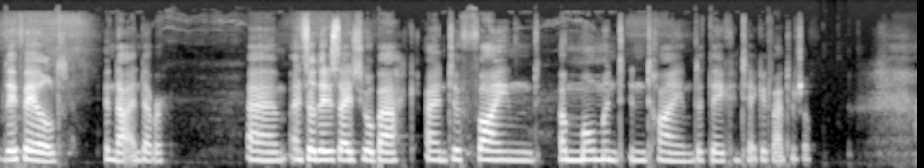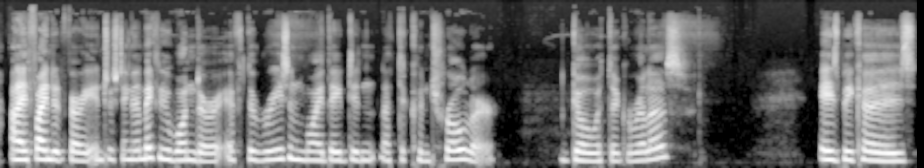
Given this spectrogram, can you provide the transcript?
they failed in that endeavor, um, and so they decided to go back and to find a moment in time that they can take advantage of. And I find it very interesting. It makes me wonder if the reason why they didn't let the controller go with the guerrillas is because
